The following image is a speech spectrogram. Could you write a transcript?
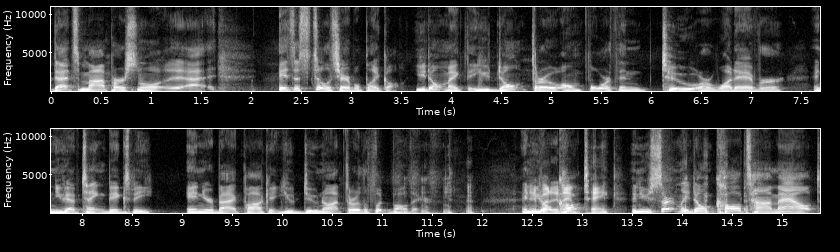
That's my personal. I, it's a, still a terrible play call. You don't make the. You don't throw on fourth and two or whatever, and you have Tank Bigsby in your back pocket. You do not throw the football there. And you Anybody don't call, named Tank. And you certainly don't call timeout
